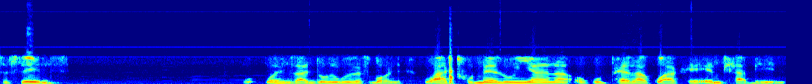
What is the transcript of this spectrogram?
Sisenzi wenza ntoni ukuze sibone? Wathumela unyana okuphela kwakhe emhlabeni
